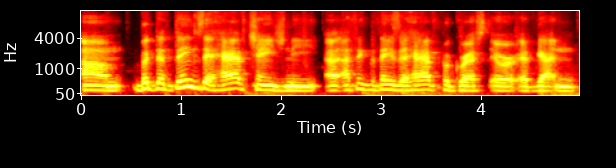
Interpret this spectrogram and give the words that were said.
um, but the things that have changed me, I, I think the things that have progressed or have gotten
